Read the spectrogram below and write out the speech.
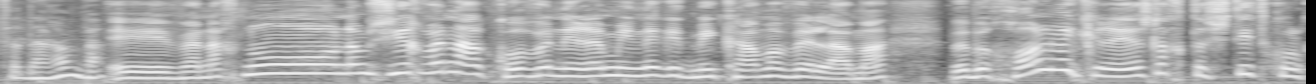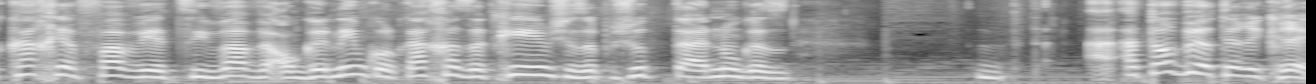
תודה רבה. אה, ואנחנו נמשיך ונעקוב ונראה מי נגד מי כמה ולמה. ובכל מקרה, יש לך תשתית כל כך יפה ויציבה ועוגנים כל כך חזקים, שזה פשוט תענוג, אז הטוב ביותר יקרה,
